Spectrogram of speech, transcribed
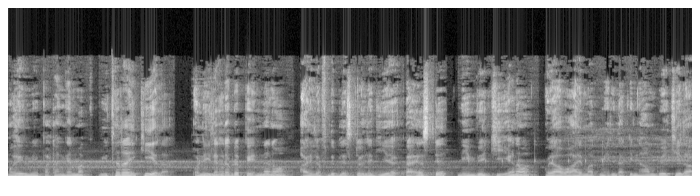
මර්ලින් මේ පටන් ගැනීමක් විතරයි කියලා. ඔන්න ඊළඟට අපිට පෙන්නනවා I love the blessed වල ගිය පැස්ට නිම්වේ කියනවා ඔයා වායමත් මෙහිදි දකින්න හම්බුවේ කියලා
